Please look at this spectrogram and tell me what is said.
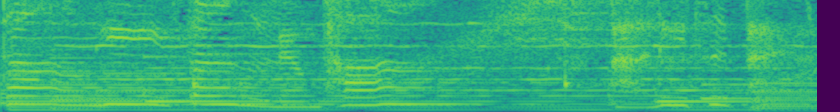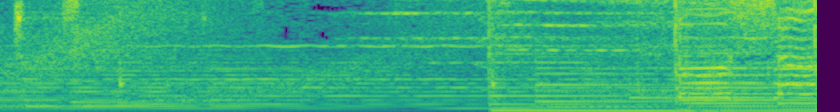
道义放两旁把利字摆中间。多少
